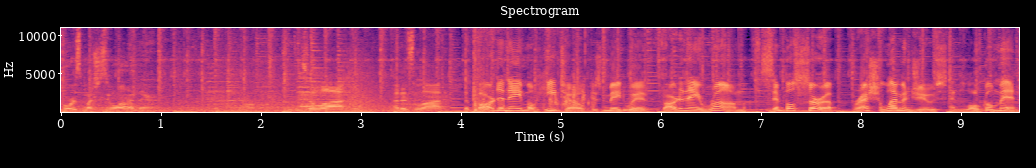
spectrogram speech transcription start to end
Pour as much as you want in there. It's a lot. That is a lot. The Bardenay Mojito is made with Bardenay rum, simple syrup, fresh lemon juice, and local mint.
